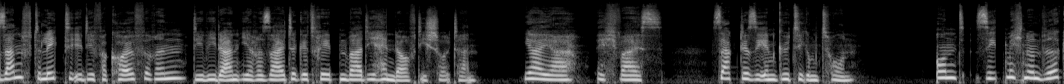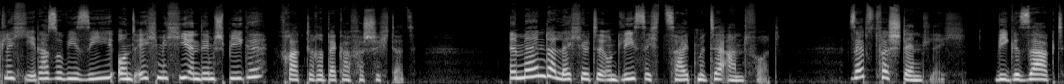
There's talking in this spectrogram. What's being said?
Sanft legte ihr die Verkäuferin, die wieder an ihre Seite getreten war, die Hände auf die Schultern. Ja, ja, ich weiß, sagte sie in gütigem Ton. Und sieht mich nun wirklich jeder so wie Sie und ich mich hier in dem Spiegel? fragte Rebecca verschüchtert. Amanda lächelte und ließ sich Zeit mit der Antwort. Selbstverständlich. Wie gesagt,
